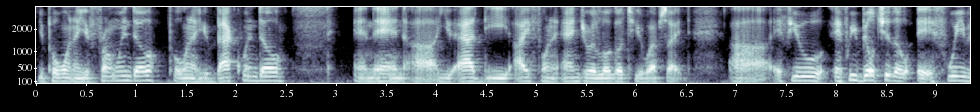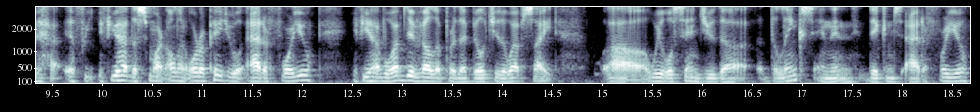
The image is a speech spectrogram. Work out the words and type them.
You put one on your front window, put one on your back window, and then uh, you add the iPhone and Android logo to your website. Uh, if you if we built you the if we if we, if you have the smart online order page, we'll add it for you. If you have a web developer that built you the website, uh, we will send you the, the links and then they can just add it for you.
